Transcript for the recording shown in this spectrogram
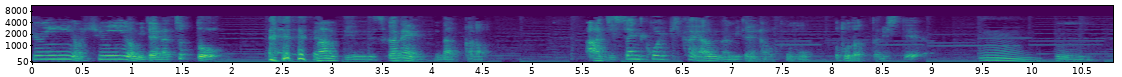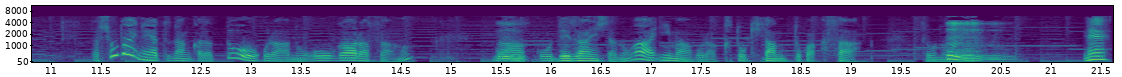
シュイーンよ、シュイーンよみたいな、ちょっと、なんていうんですかね、なんか、あ、実際にこういう機械あるなみたいな音だったりして、うん。うん。初代のやつなんかだと、ほら、あの、大河原さんがこうデザインしたのが、今、ほら、加藤木さんとかがさ、その、うんうんうん。ね、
